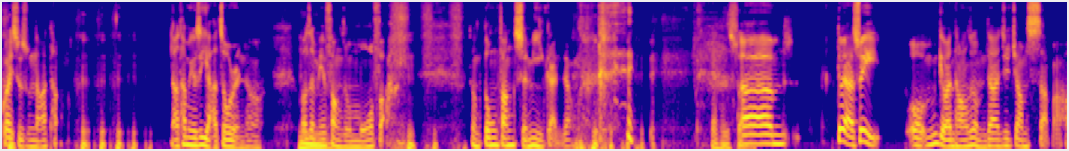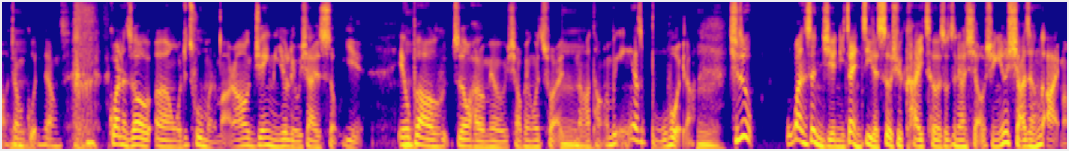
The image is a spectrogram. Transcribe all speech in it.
怪叔叔拿糖。然后他们又是亚洲人啊，不知道在里面放什么魔法，嗯、这种东方神秘感这样子，很爽。嗯，对啊，所以我们给完糖之后，我们大家就叫他们撒吧哈，叫他们滚这样子。嗯、关了之后，嗯，我就出门了嘛，然后 Jamie 就留下来守夜。因为我不知道之后还有没有小朋友会出来拿糖，不、嗯、应该是不会啦。嗯，其实万圣节你在你自己的社区开车的时候，真的要小心，因为小孩子很矮嘛。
